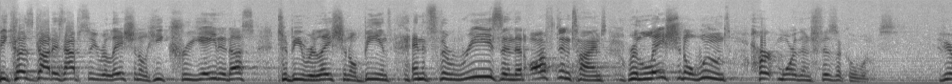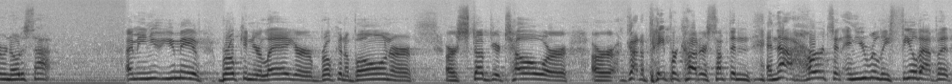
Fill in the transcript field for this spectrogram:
because God is absolutely relational, He created us to be relational beings. And it's the reason that oftentimes relational wounds hurt more than physical wounds. Have you ever noticed that? I mean, you, you may have broken your leg or broken a bone or, or stubbed your toe or, or got a paper cut or something, and that hurts, and, and you really feel that. But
